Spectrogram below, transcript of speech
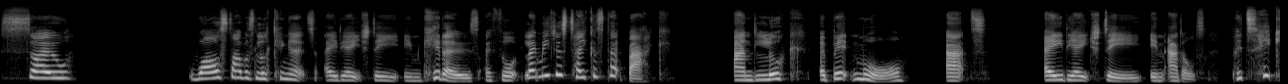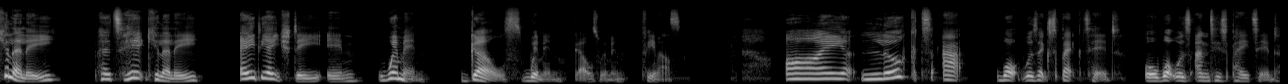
So, whilst I was looking at ADHD in kiddos, I thought, let me just take a step back and look a bit more at ADHD in adults, particularly, particularly ADHD in women, girls, women, girls, women, females. I looked at what was expected or what was anticipated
